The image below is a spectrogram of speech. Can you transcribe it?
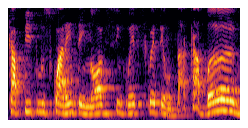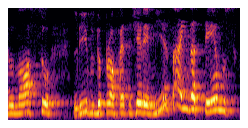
capítulos 49, 50 e 51. Tá acabando o nosso livro do profeta Jeremias. Ainda temos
